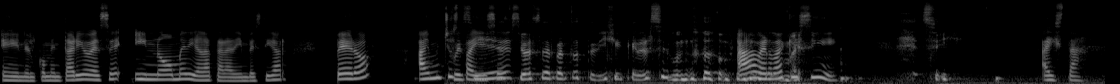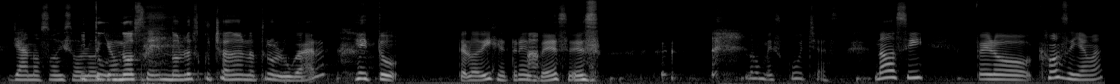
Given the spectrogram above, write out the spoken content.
en el comentario ese y no me di a la tarea de investigar. Pero hay muchos Pues países... es. Yo hace rato te dije que era el segundo domingo. Ah, ¿verdad que sí? Sí. Ahí está. Ya no soy Y solo tú, yo. no sé, no lo he escuchado en otro lugar. Y tú, te lo dije tres Ah. veces. no me escuchas. No, sí, pero ¿cómo se llama?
